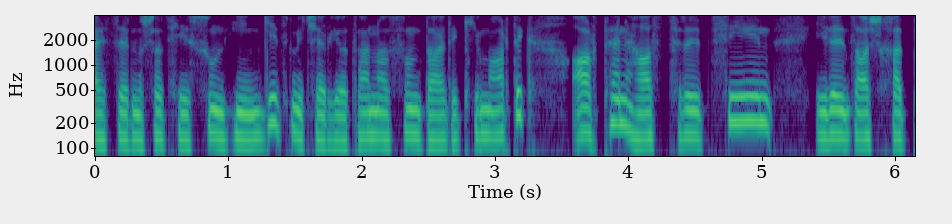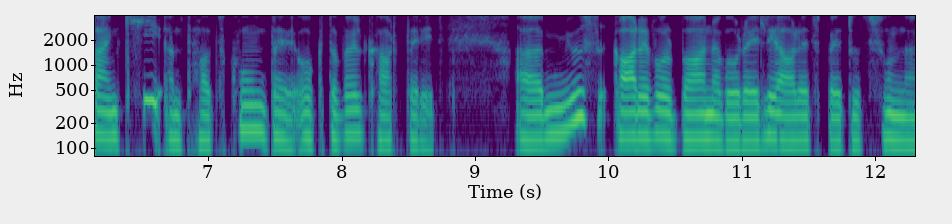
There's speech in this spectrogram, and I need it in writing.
այս էր նշած 55-ից մինչեւ 70 տարիքի մարդիկ արդեն հասցրեցին իրենց աշխատանքի ընթացքում դե օգտվել քարտերից մյուս կարևոր բանը, որ ելի արեց պետությունը,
